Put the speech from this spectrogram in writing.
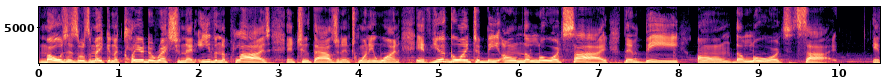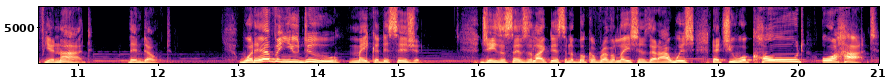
Moses was making a clear direction that even applies in 2021. If you're going to be on the Lord's side, then be on the Lord's side. If you're not, then don't. Whatever you do, make a decision. Jesus says it like this in the book of Revelations that I wish that you were cold or hot.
